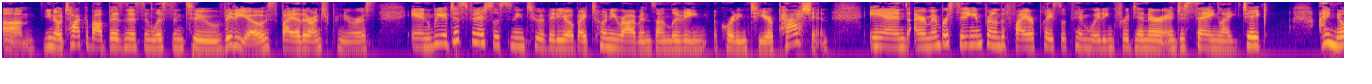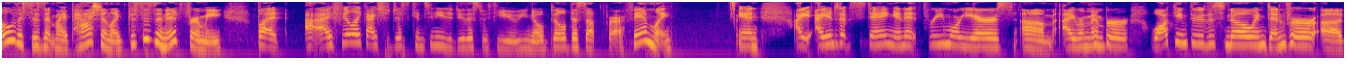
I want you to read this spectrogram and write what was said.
um, you know talk about business and listen to videos by other entrepreneurs. And we had just finished listening to a video by Tony Robbins on living according to your passion. And I remember sitting in front of the fireplace with him waiting for dinner and just saying, like, Jake, I know this isn't my passion. Like, this isn't it for me. But I feel like I should just continue to do this with you, you know, build this up for our family. And I, I, ended up staying in it three more years. Um, I remember walking through the snow in Denver, uh,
